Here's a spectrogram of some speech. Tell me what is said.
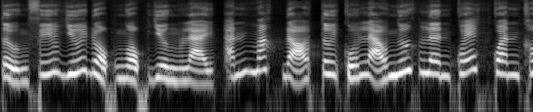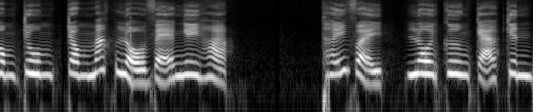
Tượng phía dưới đột ngột dừng lại, ánh mắt đỏ tươi của lão ngước lên quét quanh không trung, trong mắt lộ vẻ nghi hoặc. Thấy vậy, lôi cương cả kinh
